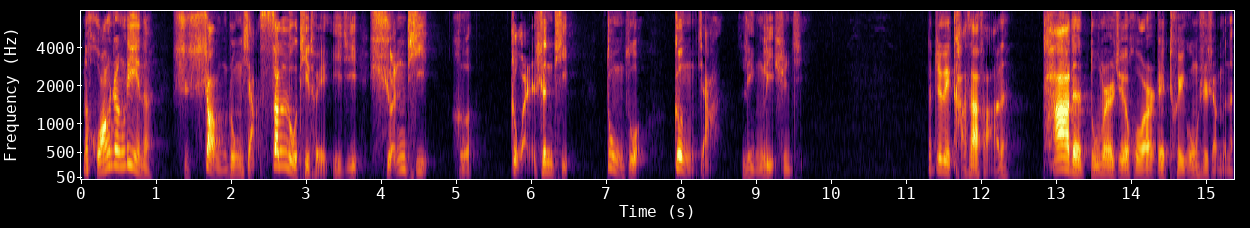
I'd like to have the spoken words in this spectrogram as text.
那黄正利呢，是上中下三路踢腿以及旋踢和转身踢，动作更加凌厉迅疾。那这位卡萨法呢，他的独门绝活这腿功是什么呢？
